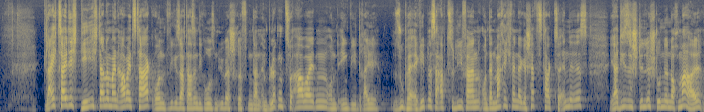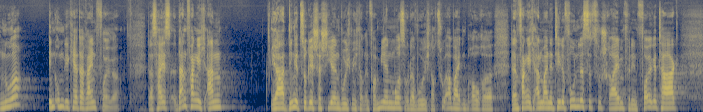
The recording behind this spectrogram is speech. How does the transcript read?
Gleichzeitig gehe ich dann in meinen Arbeitstag und wie gesagt, da sind die großen Überschriften dann in Blöcken zu arbeiten und irgendwie drei super Ergebnisse abzuliefern. Und dann mache ich, wenn der Geschäftstag zu Ende ist, ja, diese stille Stunde nochmal, nur in umgekehrter Reihenfolge. Das heißt, dann fange ich an, ja, Dinge zu recherchieren, wo ich mich noch informieren muss oder wo ich noch zuarbeiten brauche. Dann fange ich an, meine Telefonliste zu schreiben für den Folgetag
